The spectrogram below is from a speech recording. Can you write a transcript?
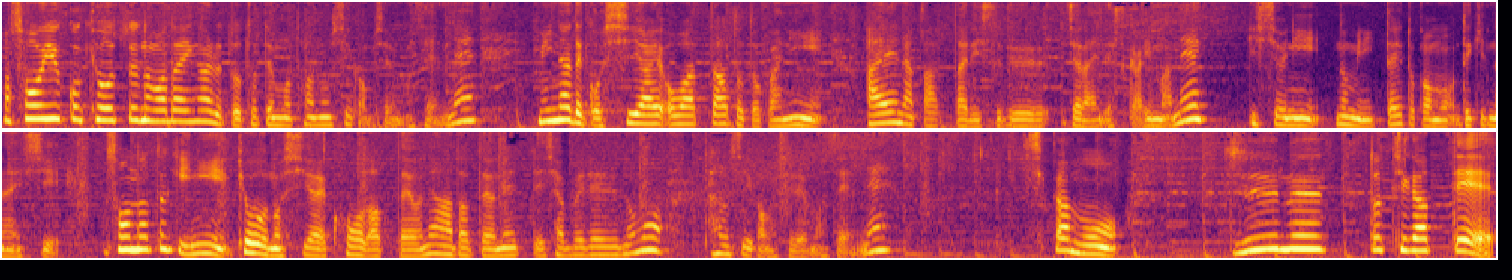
まあ、そういうこう共通の話題があるととても楽しいかもしれませんね。みんなでこう試合終わった後とかに会えなかったりするじゃないですか。今ね一緒に飲みに行ったりとかもできないしそんな時に今日の試合こうだったよねああだったよねって喋れるのも楽しいかもしれませんね。しかも Zoom と違って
